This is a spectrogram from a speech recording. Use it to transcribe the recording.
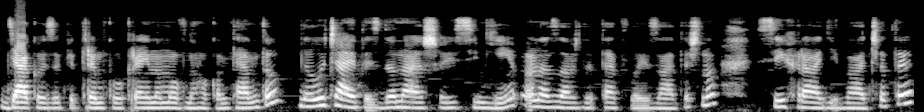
Дякую за підтримку україномовного контенту. Долучайтесь до нашої сім'ї, у нас завжди тепло і затишно. Всіх раді бачити.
